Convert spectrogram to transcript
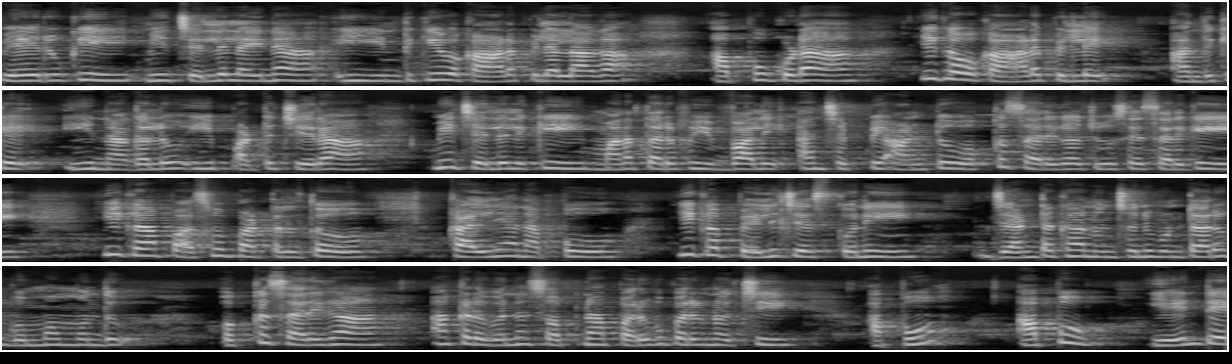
పేరుకి మీ చెల్లెలైన ఈ ఇంటికి ఒక ఆడపిల్లలాగా అప్పు కూడా ఇక ఒక ఆడపిల్లే. అందుకే ఈ నగలు ఈ పట్టు చీర మీ చెల్లెలికి మన తరఫు ఇవ్వాలి అని చెప్పి అంటూ ఒక్కసారిగా చూసేసరికి ఇక పసుపు బట్టలతో కళ్యాణప్పు ఇక పెళ్ళి చేసుకొని జంటగా నుంచుని ఉంటారు గుమ్మం ముందు. ఒక్కసారిగా అక్కడ ఉన్న స్వప్న పరుగు పరుగునొచ్చి అప్పు అప్పు ఏంటే?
